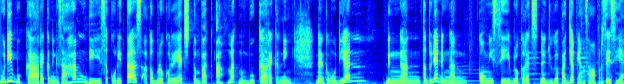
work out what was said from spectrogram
Budi buka rekening saham di sekuritas atau brokerage tempat Ahmad membuka rekening dan kemudian dengan tentunya dengan komisi brokerage dan juga pajak yang sama persis ya.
